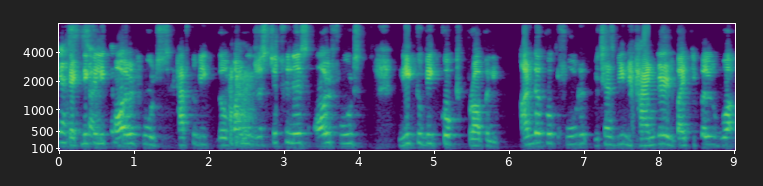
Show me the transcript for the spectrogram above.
yes, technically sorry. all foods have to be, the one restriction is all foods need to be cooked properly. Undercooked food, which has been handled by people who are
